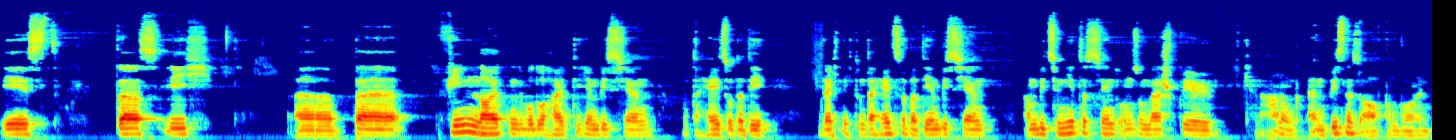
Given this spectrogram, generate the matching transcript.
ist, dass ich äh, bei vielen Leuten, wo du halt dich ein bisschen unterhältst oder die vielleicht nicht unterhältst, aber die ein bisschen ambitionierter sind und zum Beispiel, keine Ahnung, ein Business aufbauen wollen.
